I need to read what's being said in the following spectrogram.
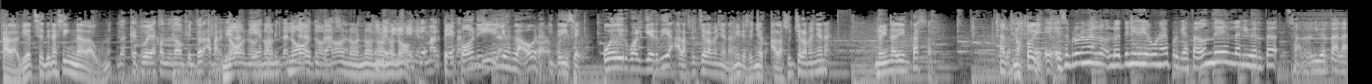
Cada día se tiene asignada una. No es que tú hayas contratado a un pintor a partir de las no, 10 no, para pintar el no, interior de tu no, casa. no, no, no, no, no, no. Te ponen Argentina. ellos la hora y te dice, puedo ir cualquier día a las 8 de la mañana. Mire, señor, a las 8 de la mañana no hay nadie en casa. Claro. No estoy. E- Ese problema lo, lo he tenido yo alguna vez porque hasta dónde es la libertad, o sea, la libertad, la...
